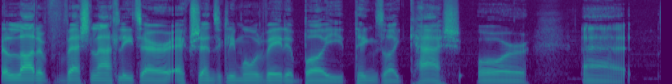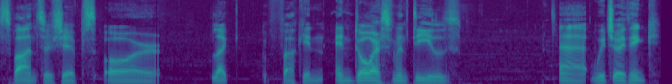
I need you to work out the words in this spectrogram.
a lot of professional athletes are extrinsically motivated by things like cash or uh, sponsorships or like fucking endorsement deals, uh, which I think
